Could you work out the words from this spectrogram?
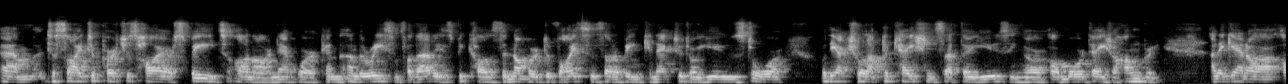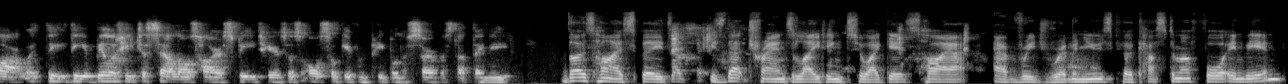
um, decide to purchase higher speeds on our network. And, and the reason for that is because the number of devices that are being connected or used or or the actual applications that they're using are, are more data hungry. And again, our, our, the, the ability to sell those higher speed tiers has also given people the service that they need. Those higher speeds, is that translating to, I guess, higher average revenues per customer for NBN?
